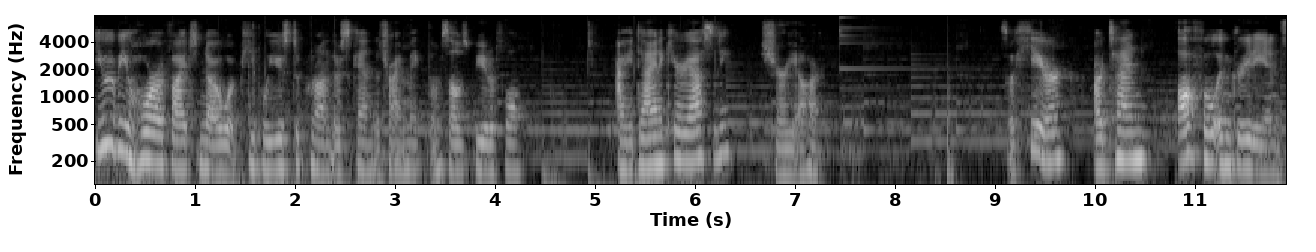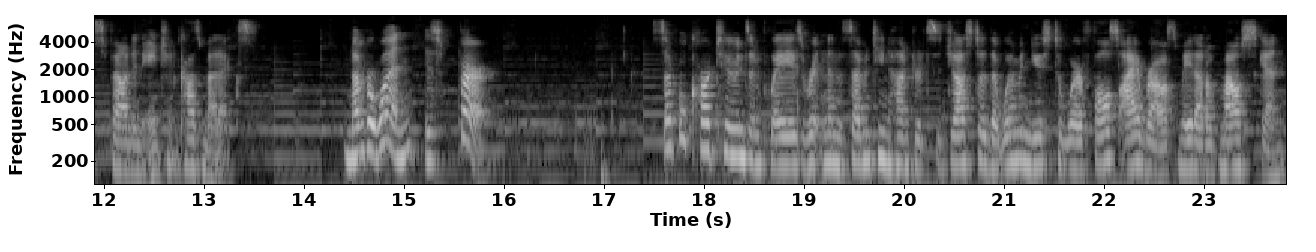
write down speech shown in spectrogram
You would be horrified to know what people used to put on their skin to try and make themselves beautiful. Are you dying of curiosity? Sure you are. So here are 10 awful ingredients found in ancient cosmetics. Number one is fur. Several cartoons and plays written in the 1700s suggested that women used to wear false eyebrows made out of mouse skin.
